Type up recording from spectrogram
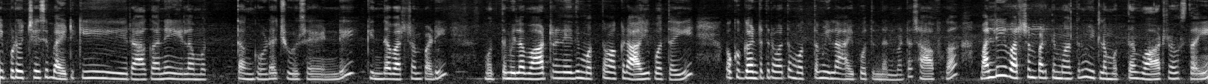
ఇప్పుడు వచ్చేసి బయటికి రాగానే ఇలా మొత్తం కూడా చూసేయండి. కింద వర్షం పడి మొత్తం ఇలా వాటర్ అనేది మొత్తం అక్కడ ఆగిపోతాయి. ఒక గంట తర్వాత మొత్తం ఇలా అయిపోతుంది అనమాట సాఫ్గా. మళ్ళీ వర్షం పడితే మాత్రం ఇట్లా మొత్తం వాటర్ వస్తాయి.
